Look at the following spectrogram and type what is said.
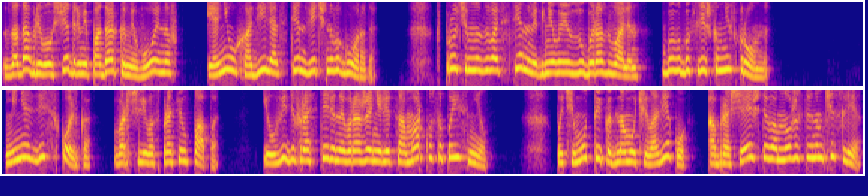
задабривал щедрыми подарками воинов, и они уходили от стен вечного города. Впрочем, называть стенами гнилые зубы развалин было бы слишком нескромно. «Меня здесь сколько?» – ворчливо спросил папа, и, увидев растерянное выражение лица Маркуса, пояснил. «Почему ты к одному человеку обращаешься во множественном числе?»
